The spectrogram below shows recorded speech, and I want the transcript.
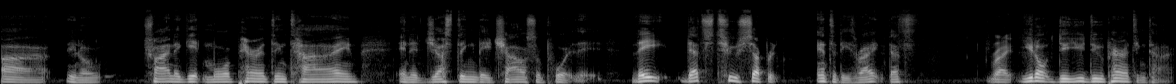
uh, you know, trying to get more parenting time and adjusting their child support, they, that's two separate entities, right? That's Right. you don't do you do parenting time?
